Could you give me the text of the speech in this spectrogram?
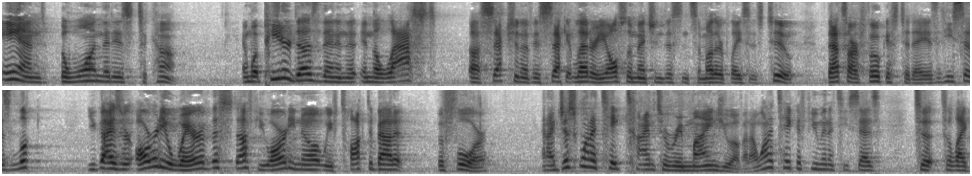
and the one that is to come. And what Peter does then in the, in the last uh, section of his second letter, he also mentioned this in some other places too. That's our focus today, is that he says, Look, you guys are already aware of this stuff. You already know it. We've talked about it before, and I just want to take time to remind you of it. I want to take a few minutes, he says, to, to like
